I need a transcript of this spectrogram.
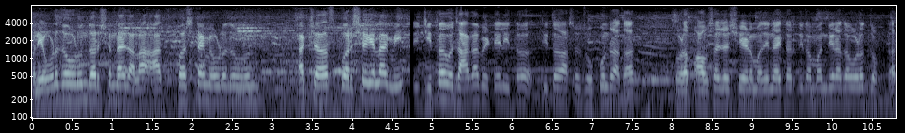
पण एवढं जवळून दर्शन नाही झालं. आज फर्स्ट टाईम एवढं जवळून अक्षरशः स्पर्श केला मी. जिथं जागा भेटेल इथं तिथं असं झोपून राहतात. थोडं पावसाच्या शेडमध्ये नाही तर तिथं मंदिराजवळच झोपतात.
